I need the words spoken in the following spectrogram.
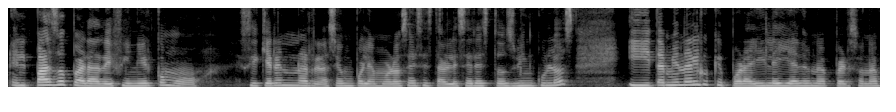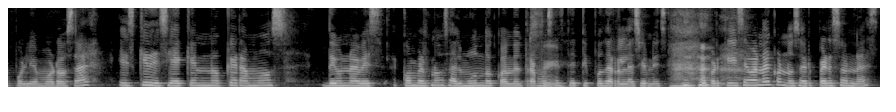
el paso para definir como si quieren una relación poliamorosa es establecer estos vínculos. Y también algo que por ahí leía de una persona poliamorosa es que decía que no queramos de una vez comernos al mundo cuando entramos a este tipo de relaciones. Porque se van a conocer personas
